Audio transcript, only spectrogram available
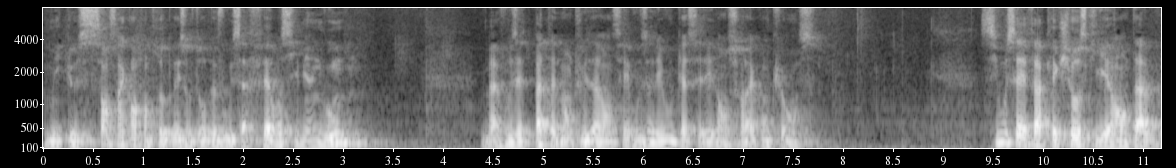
mais que 150 entreprises autour de vous savent faire aussi bien que vous, ben vous n'êtes pas tellement plus avancé, vous allez vous casser les dents sur la concurrence. Si vous savez faire quelque chose qui est rentable,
